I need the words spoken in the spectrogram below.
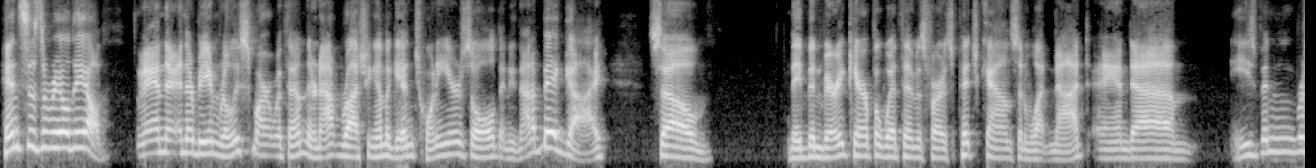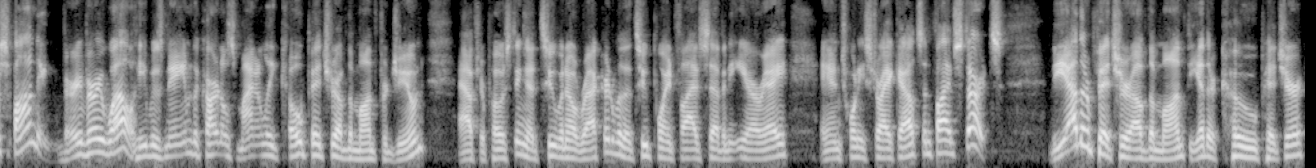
Hence is the real deal. And they're, and they're being really smart with him. They're not rushing him. Again, 20 years old, and he's not a big guy. So they've been very careful with him as far as pitch counts and whatnot. And um, he's been responding very, very well. He was named the Cardinals minor league co pitcher of the month for June after posting a 2 0 record with a 2.57 ERA and 20 strikeouts and five starts. The other pitcher of the month, the other co pitcher,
